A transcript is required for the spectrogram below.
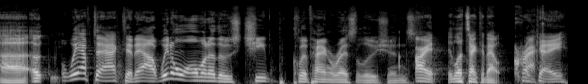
Uh, oh, we have to act it out. We don't want one of those cheap cliffhanger resolutions. all right, let's act it out. Crack. Okay.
